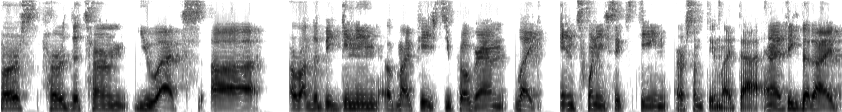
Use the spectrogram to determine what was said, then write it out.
first heard the term UX uh, around the beginning of my PhD program, like in 2016 or something like that. And I think that I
